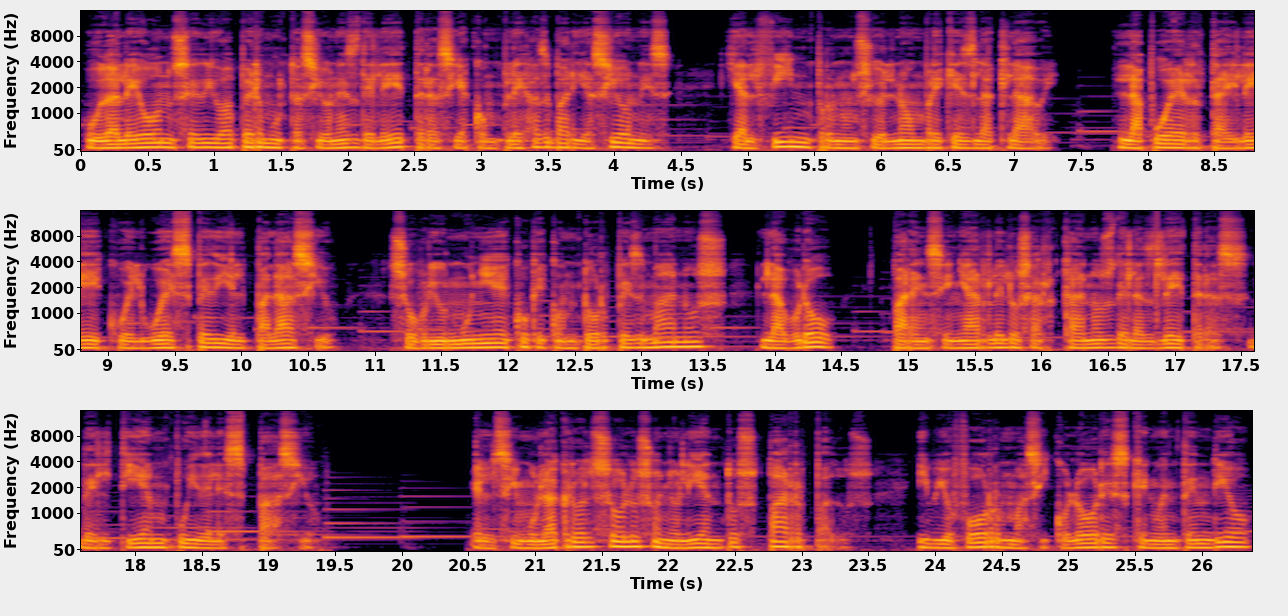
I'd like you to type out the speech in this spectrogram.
Judá León se dio a permutaciones de letras y a complejas variaciones y al fin pronunció el nombre que es la clave. La puerta, el eco, el huésped y el palacio, sobre un muñeco que con torpes manos labró para enseñarle los arcanos de las letras, del tiempo y del espacio. El simulacro alzó los soñolientos párpados y vio formas y colores que no entendió,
